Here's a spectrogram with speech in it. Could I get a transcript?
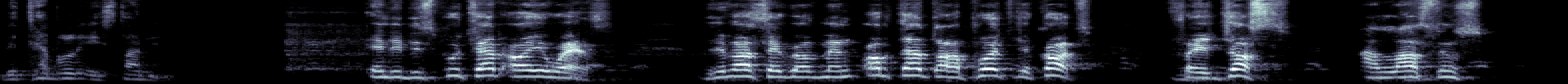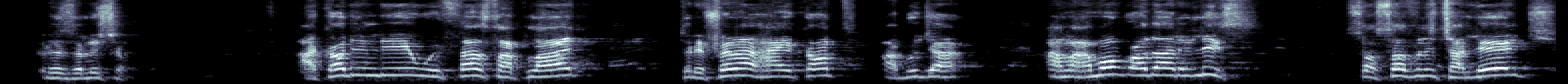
the table is turning. in the disputed oil wells. The River State government opted to approach the court for a just and lasting resolution. Accordingly, we first applied to the Federal High Court, Abuja, and among other release, successfully challenged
